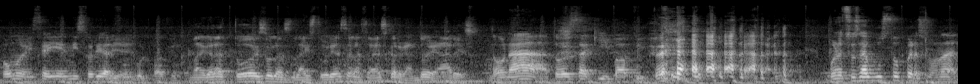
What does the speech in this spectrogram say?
¿Cómo me viste ahí en mi historia del fútbol, papi? Margarita, todo eso, las- la historia se la está descargando de Ares. No, nada, todo está aquí, papi. bueno, esto es a gusto personal.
